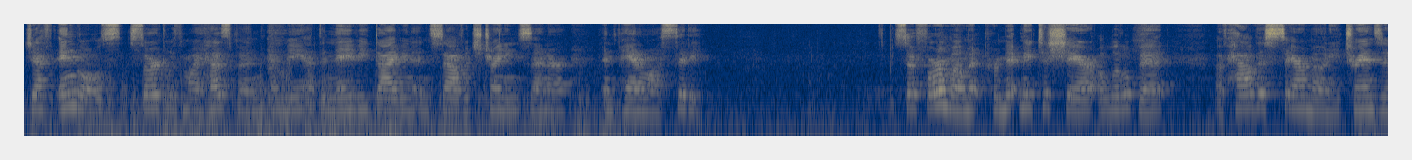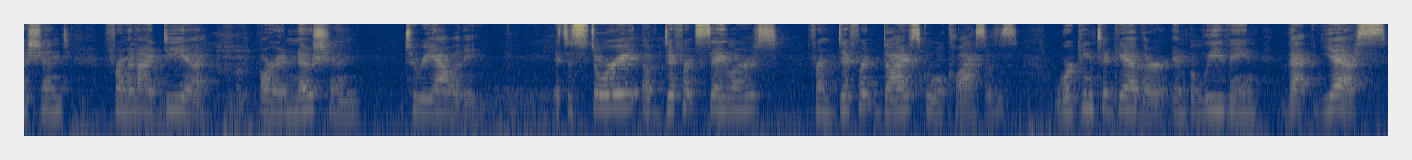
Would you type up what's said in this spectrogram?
Jeff Ingalls served with my husband and me at the Navy Diving and Salvage Training Center in Panama City. So, for a moment, permit me to share a little bit of how this ceremony transitioned from an idea or a notion to reality. It's a story of different sailors from different dive school classes working together and believing that yes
